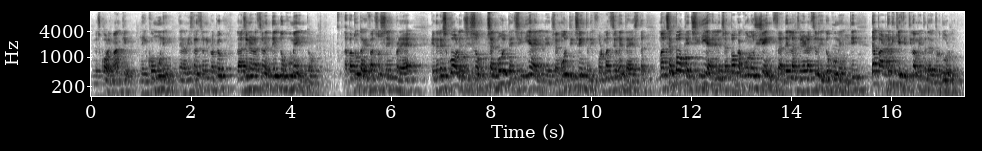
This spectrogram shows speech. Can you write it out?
nelle scuole ma anche nei comuni, nelle amministrazioni, proprio la generazione del documento la battuta che faccio sempre è che nelle scuole c'è molta CDL, c'è molti centri di formazione test, ma c'è poca CDL, c'è poca conoscenza della generazione di documenti da parte di chi effettivamente deve produrli.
